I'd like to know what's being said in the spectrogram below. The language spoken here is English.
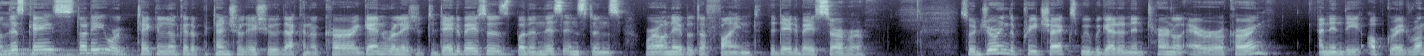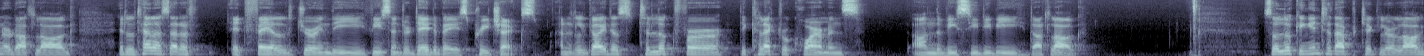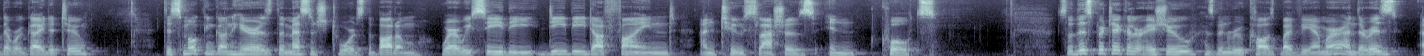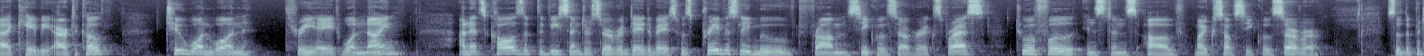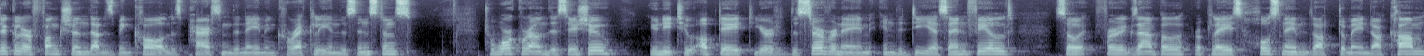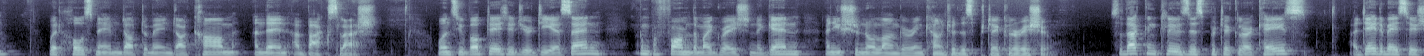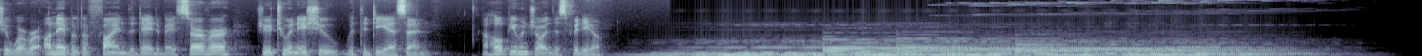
in this case study, we're taking a look at a potential issue that can occur again related to databases, but in this instance, we're unable to find the database server. So during the pre-checks, we would get an internal error occurring, and in the upgrade runner.log, it'll tell us that it failed during the vCenter database pre-checks, and it'll guide us to look for the collect requirements on the vcdb.log. So looking into that particular log that we're guided to, the smoking gun here is the message towards the bottom where we see the db.find and two slashes in quotes. So this particular issue has been root caused by VMware and there is a KB article 2113819 and it's caused if the vCenter Server database was previously moved from SQL Server Express to a full instance of Microsoft SQL Server. So the particular function that is being called is parsing the name incorrectly in this instance. To work around this issue, you need to update your the server name in the DSN field. So for example, replace hostname.domain.com with hostname.domain.com and then a backslash. Once you've updated your DSN, you can perform the migration again and you should no longer encounter this particular issue. So that concludes this particular case a database issue where we're unable to find the database server due to an issue with the DSN. I hope you enjoyed this video.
